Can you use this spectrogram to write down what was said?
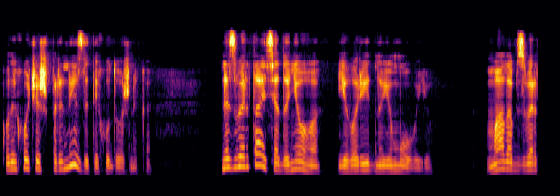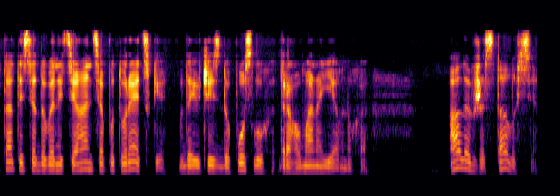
Коли хочеш принизити художника, не звертайся до нього його рідною мовою. Мала б звертатися до венеціанця по-турецьки, вдаючись до послуг драгомана Євнуха. Але вже сталося.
